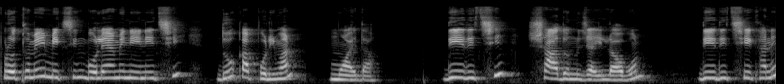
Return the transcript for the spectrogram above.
প্রথমেই মিক্সিং বলে আমি নিয়ে নিচ্ছি দু কাপ পরিমাণ ময়দা। দিয়ে দিচ্ছি স্বাদ অনুযায়ী লবণ। দিয়ে দিচ্ছি এখানে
